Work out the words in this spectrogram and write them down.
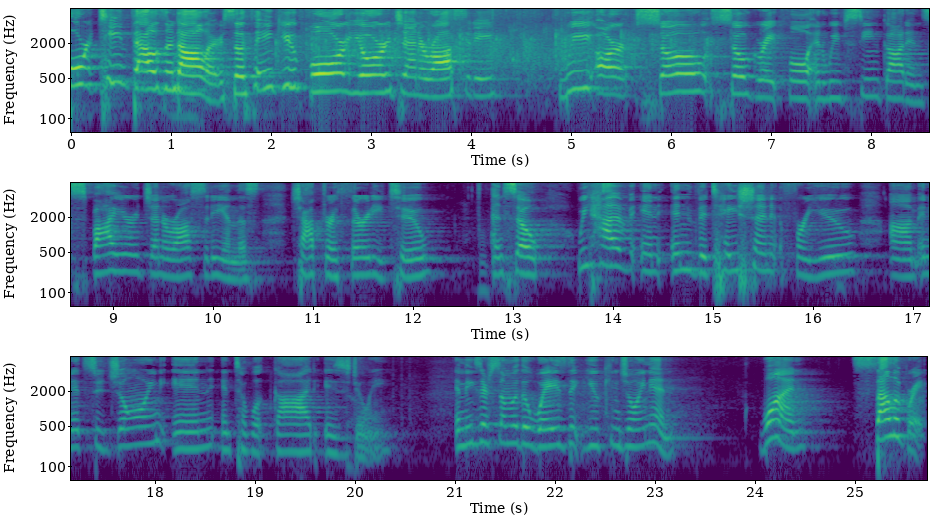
$14,000. So thank you for your generosity. We are so, so grateful, and we've seen God inspire generosity in this chapter 32. And so we have an invitation for you, um, and it's to join in into what God is doing. And these are some of the ways that you can join in. One, celebrate.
